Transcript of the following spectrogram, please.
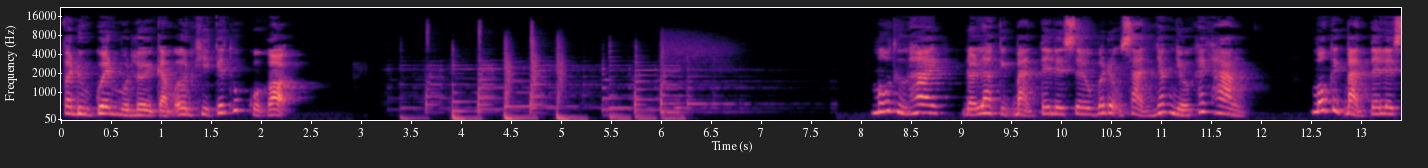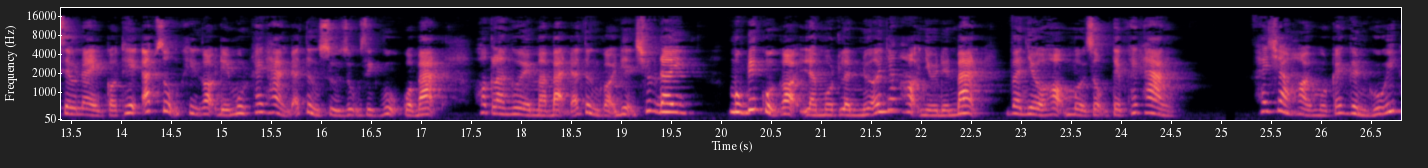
và đừng quên một lời cảm ơn khi kết thúc cuộc gọi. Mẫu thứ hai đó là kịch bản telesale bất động sản nhắc nhớ khách hàng. Mẫu kịch bản telesale này có thể áp dụng khi gọi đến một khách hàng đã từng sử dụng dịch vụ của bạn hoặc là người mà bạn đã từng gọi điện trước đây. Mục đích của gọi là một lần nữa nhắc họ nhớ đến bạn và nhờ họ mở rộng tệp khách hàng. Hãy chào hỏi một cách gần gũi,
